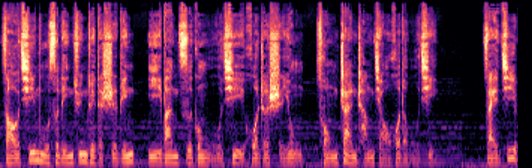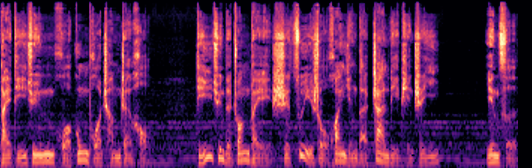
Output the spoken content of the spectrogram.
早期穆斯林军队的士兵一般自贡武器或者使用从战场缴获的武器，在击败敌军或攻破城镇后。敌军的装备是最受欢迎的战利品之一，因此，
